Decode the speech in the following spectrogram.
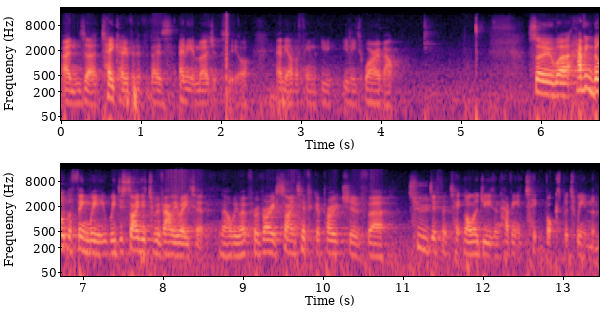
and uh, take over if there's any emergency or any other thing that you, you need to worry about. So uh, having built the thing, we, we decided to evaluate it. Now, we went for a very scientific approach of uh, two different technologies and having a tick box between them.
